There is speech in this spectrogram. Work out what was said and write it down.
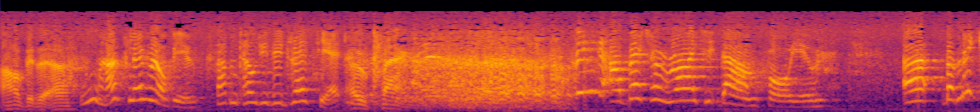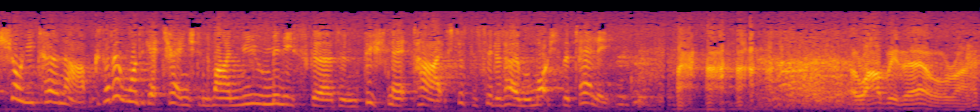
I'll be there. Ooh, how clever of you. I haven't told you the address yet. Oh, clang. I think I'd better write it down for you. Uh, but make sure you turn up, because I don't want to get changed into my new miniskirt and fishnet tights just to sit at home and watch the telly. oh, I'll be there, all right.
